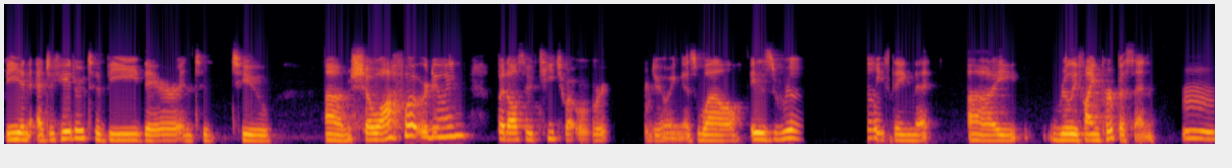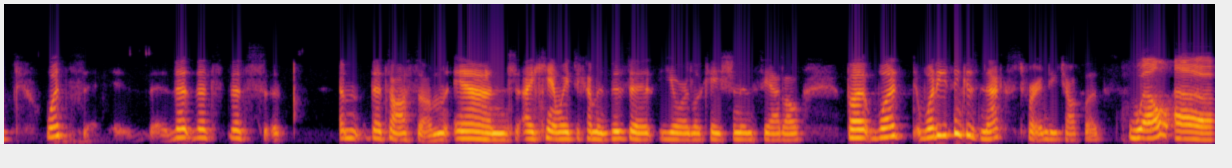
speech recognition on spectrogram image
be an educator to be there and to to um, show off what we're doing but also teach what we're doing as well is really the thing that i really find purpose in. Mm. what's that that's that's um, that's awesome. And i can't wait to come and visit your location in seattle. But what what do you think is next for Indi chocolates? Well uh,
